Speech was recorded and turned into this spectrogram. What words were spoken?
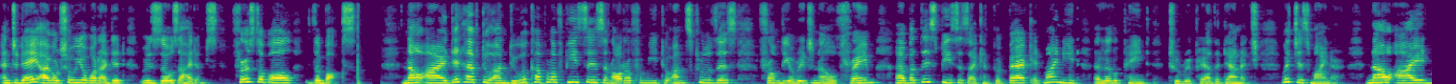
and today I will show you what I did with those items. First of all, the box. Now I did have to undo a couple of pieces in order for me to unscrew this from the original frame, uh, but these pieces I can put back. It might need a little paint to repair the damage, which is minor. Now I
